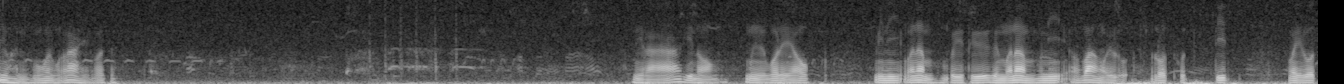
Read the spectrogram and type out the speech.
อยู่หันมมันปลากไล่ว่าจะนี่ล่ะพี่น้องมือบ่ได้เอา มินิมานำไปถือขึ้นมานำมินิเอาว่างไว้รถพุดติดไว้รถ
